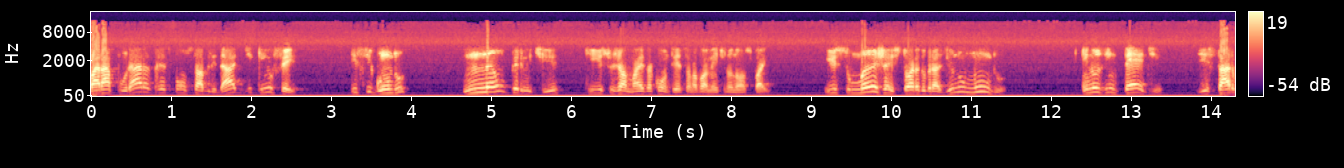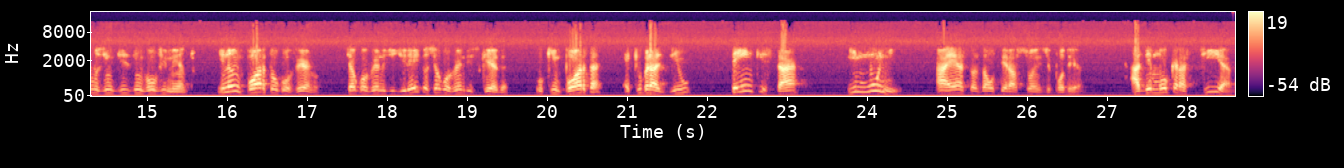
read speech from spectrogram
para apurar as responsabilidades de quem o fez. E segundo, não permitir que isso jamais aconteça novamente no nosso país. Isso manja a história do Brasil no mundo e nos impede de estarmos em desenvolvimento. E não importa o governo, se é o governo de direita ou se é o governo de esquerda. O que importa é que o Brasil tem que estar imune a essas alterações de poder. A democracia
